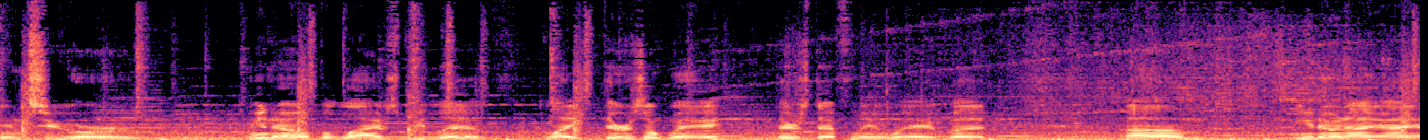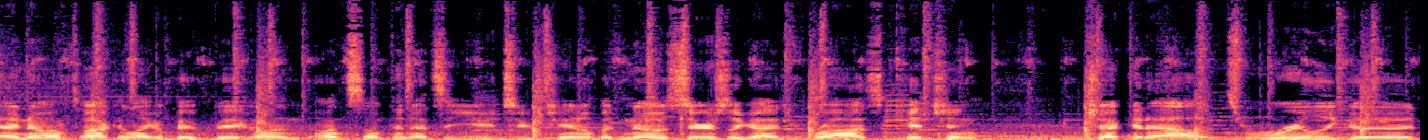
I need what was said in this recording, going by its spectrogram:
into our, you know, the lives we live. Like there's a way. There's definitely a way, but. Um, you know, and I, I know I'm talking like a bit big on, on something that's a YouTube channel, but no, seriously, guys, Ras Kitchen, check it out. It's really good.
